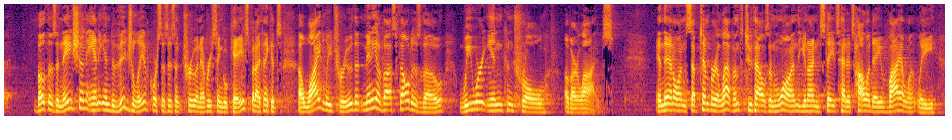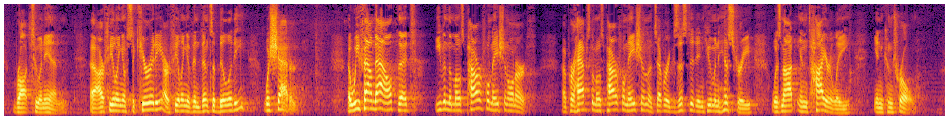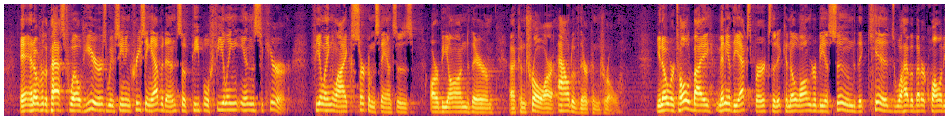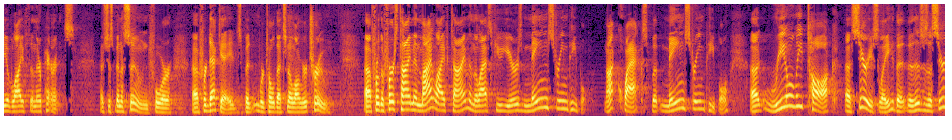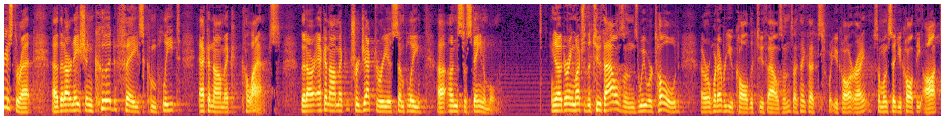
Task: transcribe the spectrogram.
both as a nation and individually, of course, this isn't true in every single case, but I think it's uh, widely true that many of us felt as though we were in control of our lives. And then on September 11th, 2001, the United States had its holiday violently brought to an end. Uh, our feeling of security, our feeling of invincibility was shattered. Uh, we found out that even the most powerful nation on earth, uh, perhaps the most powerful nation that's ever existed in human history, was not entirely in control. And over the past 12 years, we've seen increasing evidence of people feeling insecure, feeling like circumstances are beyond their uh, control, are out of their control. You know, we're told by many of the experts that it can no longer be assumed that kids will have a better quality of life than their parents. That's just been assumed for, uh, for decades, but we're told that's no longer true. Uh, for the first time in my lifetime, in the last few years, mainstream people, not quacks, but mainstream people, uh, really talk uh, seriously that, that, this is a serious threat uh, that our nation could face complete economic collapse, that our economic trajectory is simply uh, unsustainable. You know, during much of the 2000s, we were told, or whatever you call the 2000s, I think that's what you call it, right? Someone said you call it the aughts.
